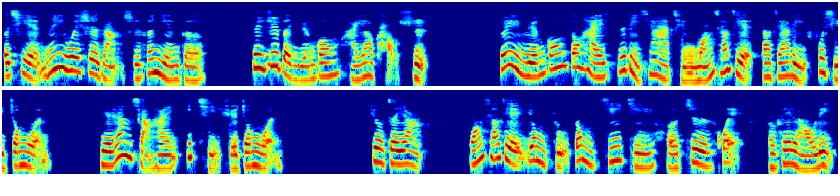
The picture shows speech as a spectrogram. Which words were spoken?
而且那一位社长十分严格，对日本员工还要考试，所以员工都还私底下请王小姐到家里复习中文，也让小孩一起学中文。就这样，王小姐用主动、积极和智慧。而非劳力，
